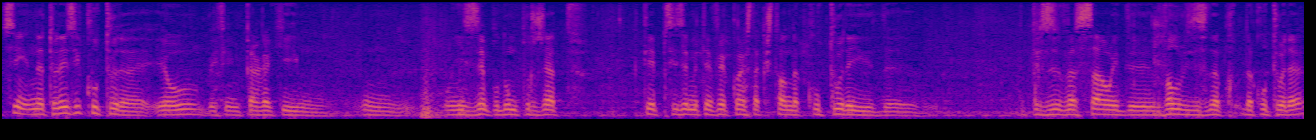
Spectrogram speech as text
Sim, natureza e cultura. Eu, enfim, trago aqui um, um, exemplo de um projeto que tem precisamente a ver com esta questão da cultura e de, de preservação e de valorização da, da cultura,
